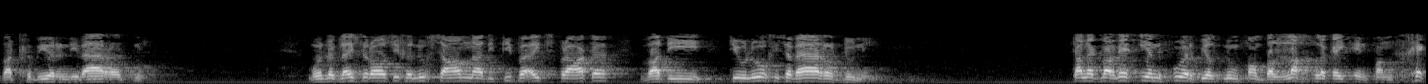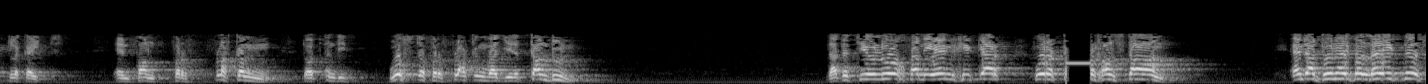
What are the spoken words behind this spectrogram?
wat gebeur in die wêreld nie. Moontlik luister ons nie genoeg saam na die tipe uitsprake wat die teologiese wêreld doen nie. Kan ek maar net een voorbeeld noem van belaglikheid en van geklikheid en van vervlakking tot in die hoogste vervlakking wat jy dit kan doen. Dat 'n teoloog van die NG Kerk voor 'n kerk gaan staan en dat doen hy belydenis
